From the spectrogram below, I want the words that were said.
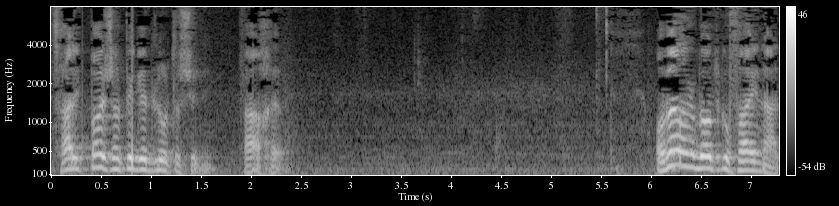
צריכה להתפרש על פי גדלות השני, האחר. אומר לנו בעוד תקופה ע"א,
